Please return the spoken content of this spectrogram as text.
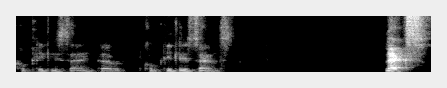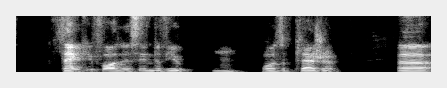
completely sense. Uh, completely sense. Lex, thank you for this interview. Mm. Was a pleasure. Uh,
